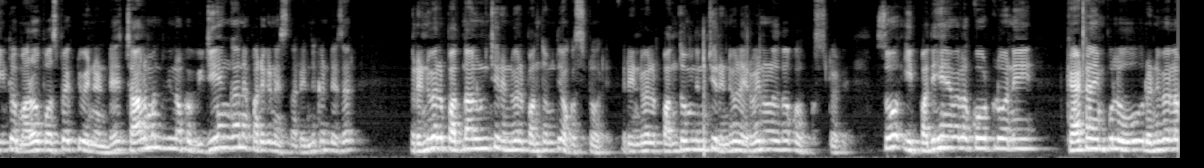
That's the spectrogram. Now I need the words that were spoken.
దీంట్లో మరో పర్స్పెక్టివ్ ఏంటంటే చాలా మంది దీన్ని ఒక విజయంగానే పరిగణిస్తారు ఎందుకంటే సార్ రెండు వేల పద్నాలుగు నుంచి రెండు వేల పంతొమ్మిది ఒక స్టోరీ రెండు వేల పంతొమ్మిది నుంచి రెండు వేల ఇరవై నాలుగు దాకా ఒక స్టోరీ సో ఈ పదిహేను వేల కోట్లు అనే కేటాయింపులు రెండు వేల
